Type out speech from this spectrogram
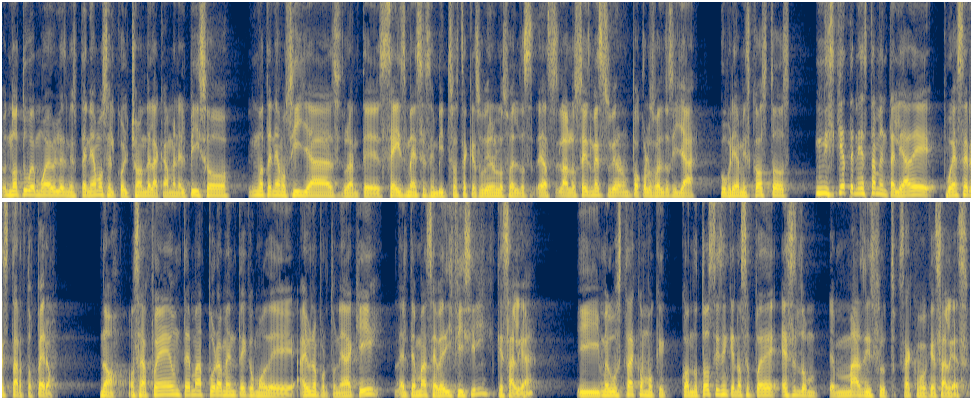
no tuve muebles, teníamos el colchón de la cama en el piso, no teníamos sillas durante seis meses en Bitso hasta que subieron los sueldos. A los seis meses subieron un poco los sueldos y ya cubría mis costos. Ni siquiera tenía esta mentalidad de voy a ser pero No, o sea, fue un tema puramente como de hay una oportunidad aquí, el tema se ve difícil que salga y me gusta como que cuando todos dicen que no se puede, eso es lo que más disfruto, o sea, como que salga eso.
